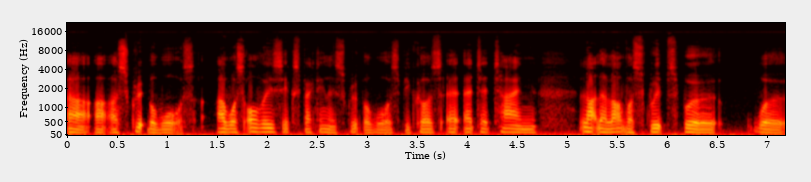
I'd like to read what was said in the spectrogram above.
a, a, script awards. I was always expecting a script awards because at, at that time, not a lot of scripts were were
